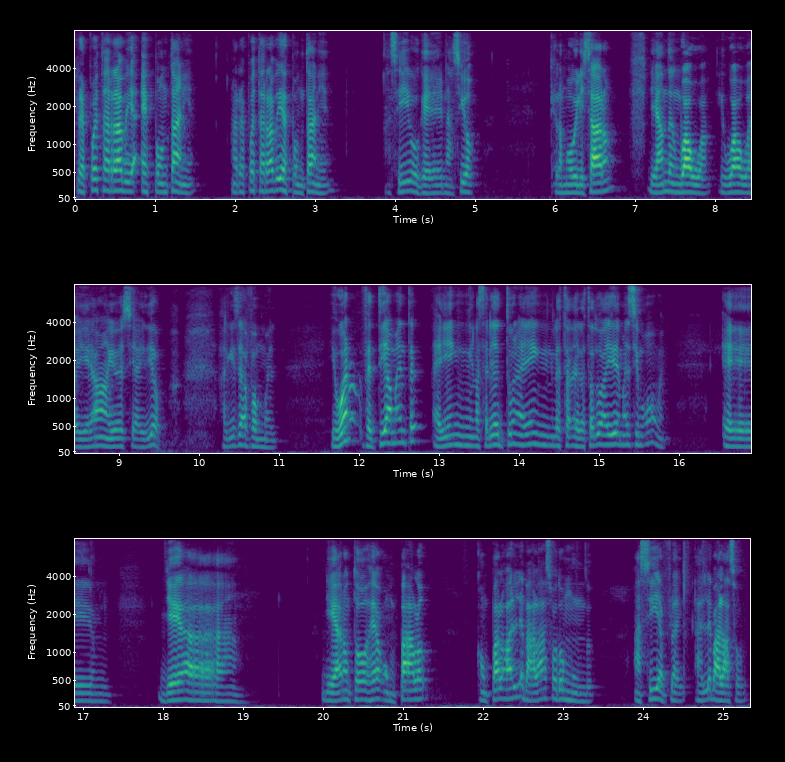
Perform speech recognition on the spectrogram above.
Respuesta rápida, espontánea. Una respuesta rápida, espontánea. Así, porque nació. Que los movilizaron, llegando en guagua, y guagua, y llegaban, y yo decía, ay Dios, aquí se va a formar. Y bueno, efectivamente, ahí en la salida del túnel, ahí en la, estatua ahí de Máximo Gómez, eh, llega, llegaron todos ellos con palos, con palos a darle palazo a todo el mundo. Así al fly, a darle palazo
